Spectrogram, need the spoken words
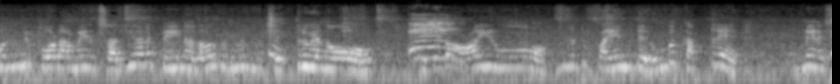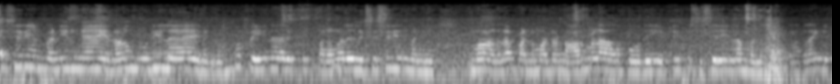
ஒன்றுமே போடாமல் எனக்கு சரியான பெயின் அதாவது பார்த்தீங்கன்னா செத்து வேணும் எனக்கு ஏதோ ஆயிருமோ அப்படின்ட்டு பயந்துட்டேன். ரொம்ப கத்துறேன். இன்னும் எனக்கு சிசேரியன் பண்ணிடுங்க என்னால் முடியல. எனக்கு ரொம்ப பெயினாக இருக்குது பரவாயில்ல எனக்கு சிசேரியன் பண்ணி. அம்மா அதெல்லாம் பண்ண மாட்டோம். நார்மலாக ஆக போகுது. எப்படி இப்போ சிசேரியன்லாம் பண்ண சொல்கிறாங்க அதெல்லாம் இங்கே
